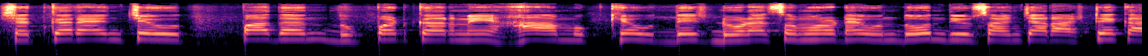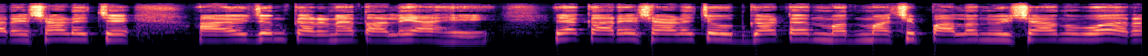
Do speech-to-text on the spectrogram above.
शेतकऱ्यांचे उत्पादन दुप्पट करणे हा मुख्य उद्देश डोळ्यासमोर ठेवून दोन दिवसांच्या राष्ट्रीय कार्यशाळेचे आयोजन करण्यात आले आहे. या कार्यशाळेचे उद्घाटन मधमाशी पालन विषयांवर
